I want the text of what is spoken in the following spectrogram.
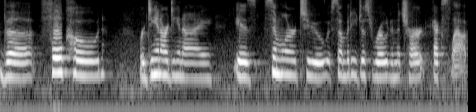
the full code or DNR DNI is similar to if somebody just wrote in the chart XLAP.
